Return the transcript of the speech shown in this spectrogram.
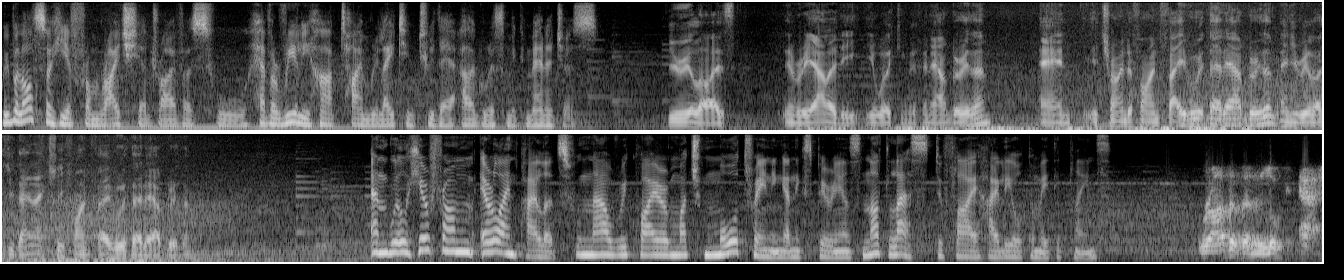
We will also hear from rideshare drivers who have a really hard time relating to their algorithmic managers. you realize in reality you're working with an algorithm and you're trying to find favor with that algorithm and you realize you don't actually find favor with that algorithm. and we'll hear from airline pilots who now require much more training and experience, not less, to fly highly automated planes. Rather than look at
